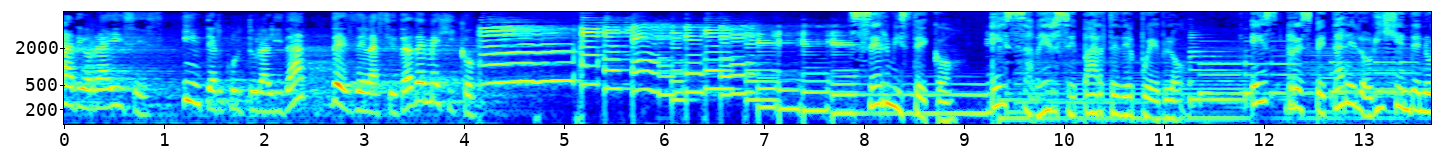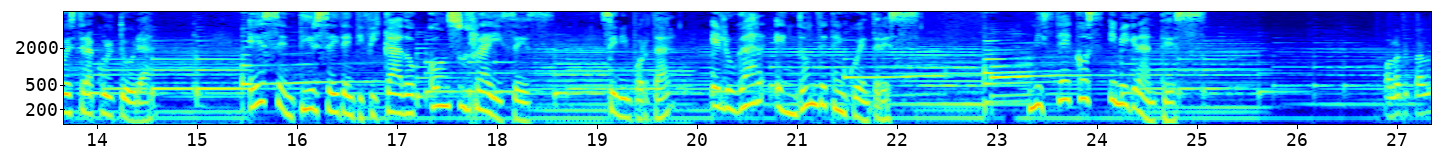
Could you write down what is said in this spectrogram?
Radio Raíces, interculturalidad desde la Ciudad de México. Ser mixteco es saberse parte del pueblo, es respetar el origen de nuestra cultura, es sentirse identificado con sus raíces, sin importar el lugar en donde te encuentres. Mixtecos Inmigrantes. Hola, ¿qué tal?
